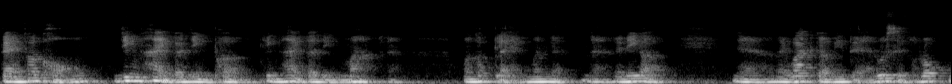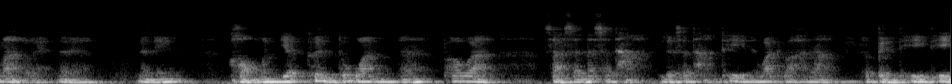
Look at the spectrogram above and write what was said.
แต่ก็ของยิ่งให้ก็ยิ่งเพิ่มยิ่งให้ก็ยิ่งมากนะมันก็แปลกเหมือนกันนะในนี้ก็ในวัดก็มีแต่รู้สึกรกมากเลยนะในนี้ของมันเยอะขึ้นทุกวันนะเพราะว่าศาสนสถานหรือสถานที่ในวัดวาอาราม ก็เป็นที่ที่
